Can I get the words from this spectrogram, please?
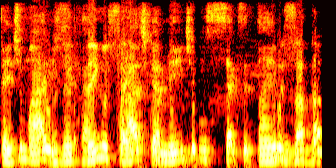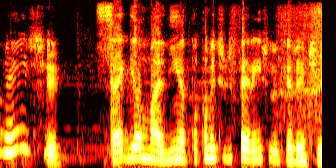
É demais, né, cara? Tem o sexo. Praticamente um sexy time. Né? Exatamente. Né? Segue uma linha totalmente diferente do que a gente,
